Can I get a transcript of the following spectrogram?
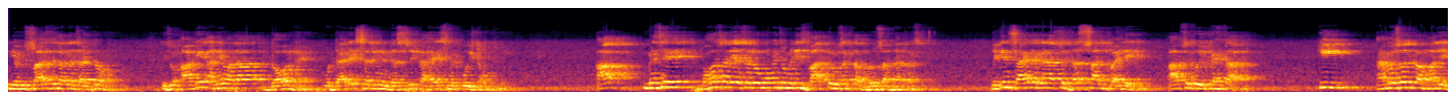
यह विश्वास दिलाना चाहता हूँ कि जो आगे आने वाला दौर है, वो डायरेक्ट सेलिंग इंडस्ट्री का है, इसमें कोई डाउट नहीं। आप में से बहुत सारे ऐसे लोग होंगे जो मेरी इस बात पे हो सकता भरोसा न कर सके। लेकिन शायद अगर आपसे 10 साल पहले आपसे कोई कहता कि अमेजोन का मालिक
